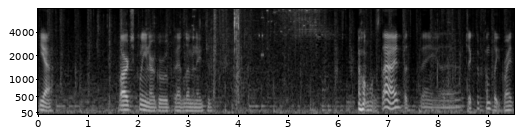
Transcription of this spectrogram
Yeah. Large cleaner group eliminated. Almost died, but they uh, objective complete, right?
